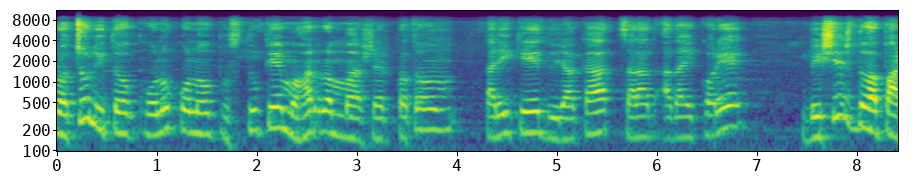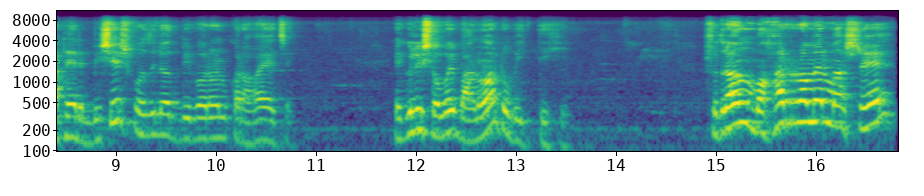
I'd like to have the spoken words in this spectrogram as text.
প্রচলিত কোনো কোনো পুস্তকে মহরম মাসের প্রথম তারিখে দুই রাকাত সালাদ আদায় করে বিশেষ দোয়া পাঠের বিশেষ ফজিলত বিবরণ করা হয়েছে। এগুলি সবই বানোয়াট ও ভিত্তিহীন। সুতরাং মহরমের মাসে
